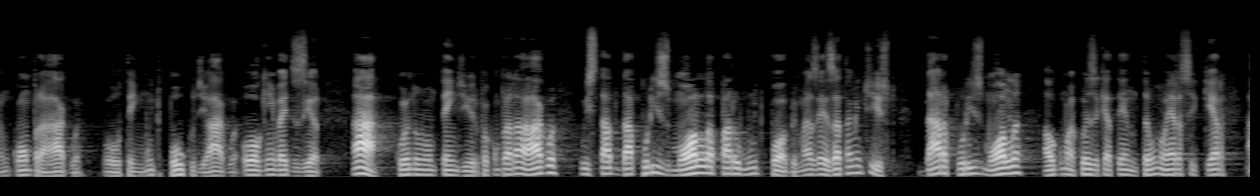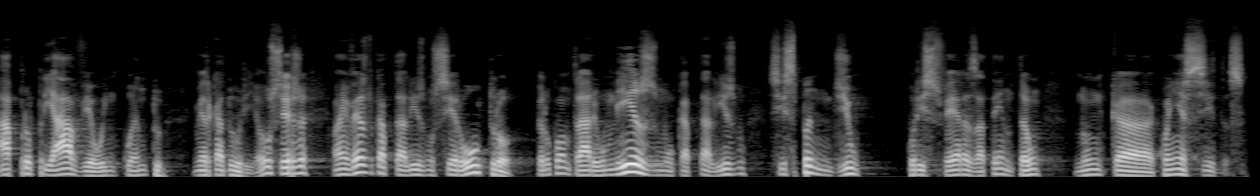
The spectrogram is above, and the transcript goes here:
não compra água, ou tem muito pouco de água. Ou alguém vai dizer: ah, quando não tem dinheiro para comprar a água, o Estado dá por esmola para o muito pobre. Mas é exatamente isso. Dar por esmola alguma coisa que até então não era sequer apropriável enquanto mercadoria. Ou seja, ao invés do capitalismo ser outro, pelo contrário, o mesmo capitalismo se expandiu por esferas até então nunca conhecidas.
